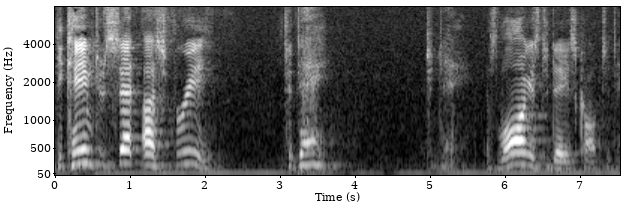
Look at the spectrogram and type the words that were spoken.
He came to set us free today. Today. As long as today is called today.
